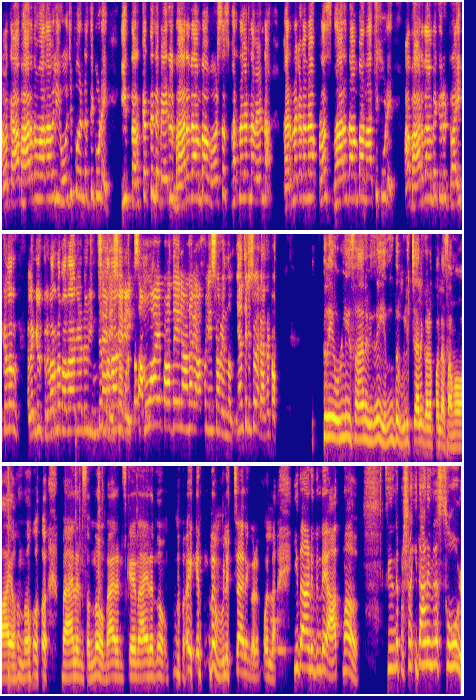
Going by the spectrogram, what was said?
നമുക്ക് ആ ഭാരതമാതാവിൽ യോജിപ്പ് കണ്ടെത്തിക്കൂടെ? ഈ തർക്കത്തിന്റെ പേരിൽ ഭാരതാംബ വേഴ്സസ് ഭരണഘടന വേണ്ട. ഭരണഘടന പ്ലസ് ഭാരതാംബ നാക്കിക്കൂടെ ആ ഭാരതാംബയ്ക്ക് ഒരു ട്രൈ കളർ അല്ലെങ്കിൽ ത്രിവർണ പതാകയുടെ ഒരു ഇന്ത്യൻ സമവായ പാതയിലാണ് രാഹുൽ ഈശ്വർ എന്നും. ഞാൻ തിരിച്ചു വരാം കേട്ടോ. ഇത്രയേ ഉള്ളു ഈ സാധനം. ഇതിനെ എന്ത് വിളിച്ചാലും കുഴപ്പമില്ല. സമവായമൊന്നോ ബാലൻസ് ഒന്നോ ബാലൻസ് കെ നായരെന്നോ എന്ത് വിളിച്ചാലും കുഴപ്പമില്ല. ഇതാണ് ഇതിന്റെ ആത്മാവ്. ഇതിന്റെ പ്രശ്നം ഇതാണ് ഇതിന്റെ സോൾ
